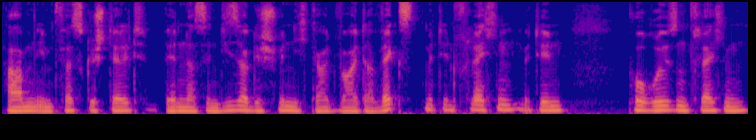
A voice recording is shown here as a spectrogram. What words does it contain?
haben eben festgestellt, wenn das in dieser Geschwindigkeit weiter wächst mit den Flächen, mit den porösen Flächen,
